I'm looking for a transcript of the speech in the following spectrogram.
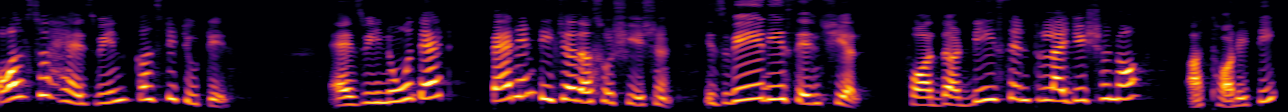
also has been constituted. As we know that Parent Teacher Association is very essential for the decentralization of authority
